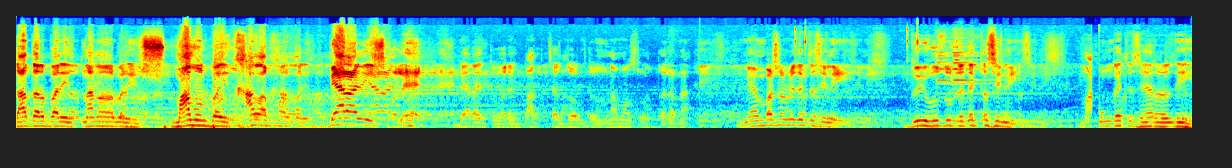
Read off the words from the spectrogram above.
দাদার বাড়ি, নানার বাড়ি, মামুর বাড়ি, খালাম্মার বাড়ি বেড়ানি চলে। বেড়াইতে পারে, বাচ্চা যন্ত্রণা নামাজ পড়তে পারে না। মেম্বার সামনে দেখতেছি নি দুই হুজুরে দেখতেছি নি মা কুঙ্গাইতেছে হেরা দিই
